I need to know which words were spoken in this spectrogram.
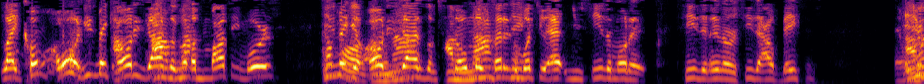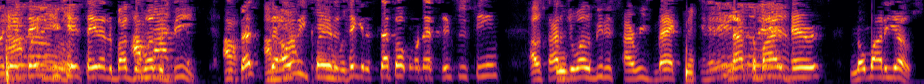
Like, come on, he's making all these guys I'm look. not- uh, Monte Morris. He's Come making on, all I'm these not- guys look so I'm much not better than what you at, you see them on a season in or season out basis. And you can't say saying- you can't say that about I'm Joel Embiid. The, best, I'm the only player that's taking a step up on that Sixers team outside of Joel Embiid is Tyrese Maxey, And it ain't not really Tobias. Harris, nobody else.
